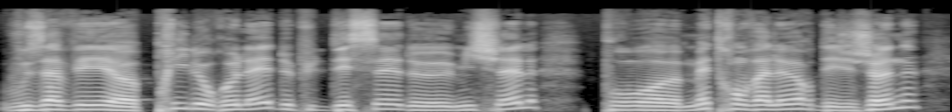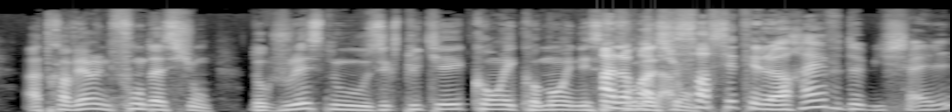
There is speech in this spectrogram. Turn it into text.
vous avez euh, pris le relais depuis le décès de Michel pour euh, mettre en valeur des jeunes à travers une fondation. Donc je vous laisse nous expliquer quand et comment est née cette Alors voilà, fondation. ça c'était le rêve de Michel.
